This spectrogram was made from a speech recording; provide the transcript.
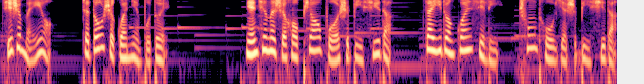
其实没有，这都是观念不对。年轻的时候漂泊是必须的，在一段关系里冲突也是必须的。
